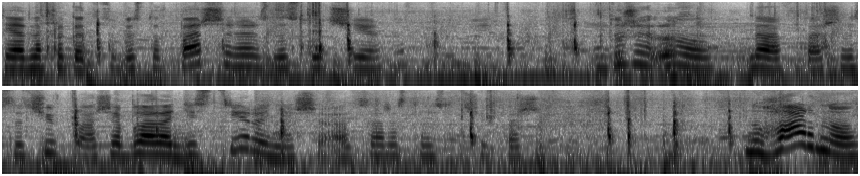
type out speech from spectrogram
Я, наприклад, особисто вперше раз на случі. Дуже, ну, да, вперше, на случі вперше. Я була на Дісті раніше, а зараз на случі вперше. Ну, гарно.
